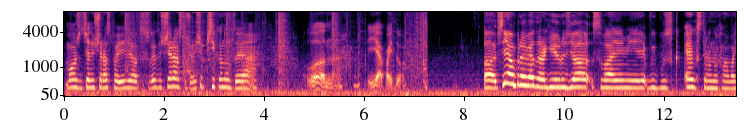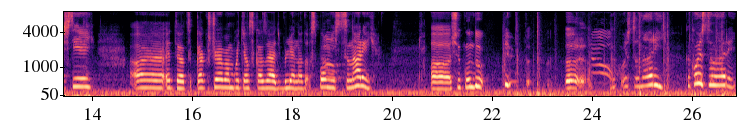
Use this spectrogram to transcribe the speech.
Может, в следующий раз повезет. В следующий раз ты что, вообще психанутая. а? Ладно, я пойду. А, всем привет, дорогие друзья! С вами выпуск экстренных новостей. А, этот, как что я вам хотел сказать? Блин, надо вспомнить сценарий. А, секунду. А, какой сценарий? Какой сценарий?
